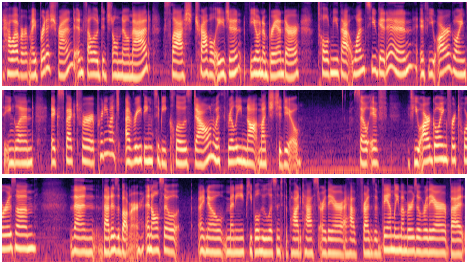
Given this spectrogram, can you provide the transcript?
However, my British friend and fellow digital nomad slash travel agent, Fiona Brander, told me that once you get in, if you are going to England, expect for pretty much everything to be closed down with really not much to do. So if if you are going for tourism, then that is a bummer. And also, I know many people who listen to the podcast are there. I have friends and family members over there, but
